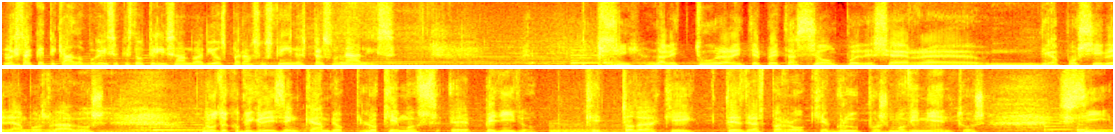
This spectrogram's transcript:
lo está criticando porque dice que está utilizando a Dios para sus fines personales. Sí, la lectura, la interpretación puede ser eh, diga, posible de ambos lados. Nosotros como iglesia, en cambio, lo que hemos eh, pedido, que todas las que desde las parroquias, grupos, movimientos, sí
